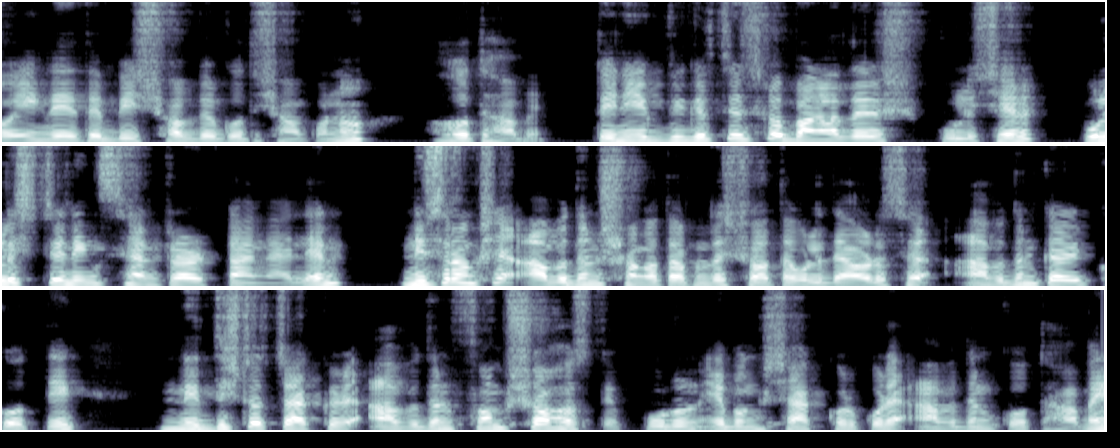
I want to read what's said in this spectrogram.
ও ইংরেজিতে বিশ শব্দের গতি সম্পন্ন হতে হবে। তিনি এক বিজ্ঞপ্তি ছিল বাংলাদেশ পুলিশের, পুলিশ ট্রেনিং সেন্টার, টাঙ্গাইলের। নিচের অংশে আবেদন সংগত আপনাদের শর্তাবলী দেওয়া রয়েছে। আবেদনকারী কর্তৃক নির্দিষ্ট চাকরির আবেদন ফর্ম সহজতে পূরণ এবং স্বাক্ষর করে আবেদন করতে হবে।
